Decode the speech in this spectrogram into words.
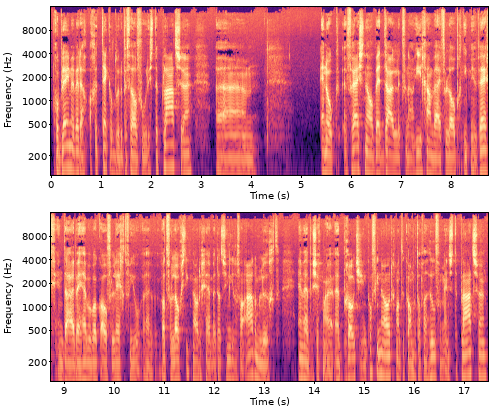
Problemen werden getackeld door de bevelvoerders. De plaatsen... Uh, En ook vrij snel werd duidelijk van nou, hier gaan wij voorlopig niet meer weg. En daarbij hebben we ook overlegd van joh, wat we logistiek nodig hebben, dat is in ieder geval ademlucht. En we hebben zeg maar broodjes en koffie nodig, want er komen toch wel heel veel mensen te plaatsen.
